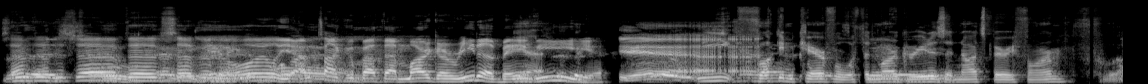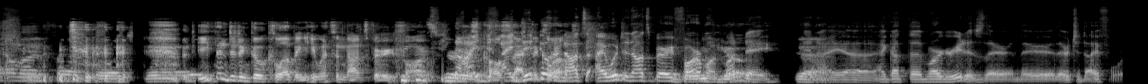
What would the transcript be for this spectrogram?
Something, something, something, oil. Yeah, I'm talking about that margarita, baby. Yeah. Be fucking careful with the margaritas at Knott's Berry Farm. Oh Ethan didn't go clubbing. He went to Knott's Berry Farm. No, I, I did the go to. Knott's. I went to Knott's Berry Farm on go. Monday, Yeah. and I uh, I got the margaritas there, and they're they're to die for.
